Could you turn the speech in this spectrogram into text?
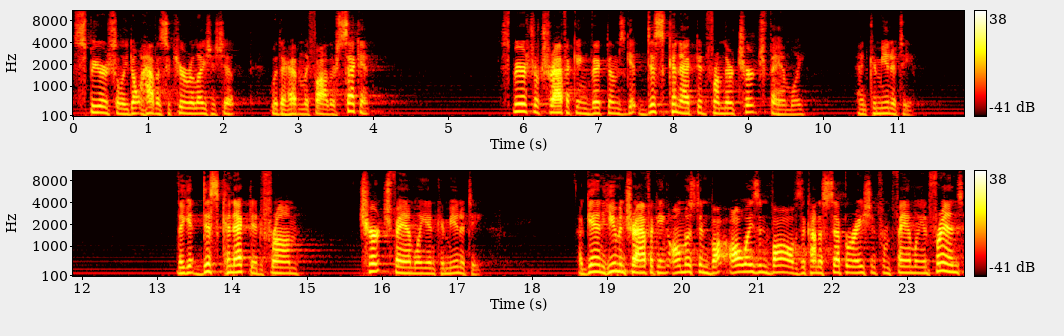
spiritually don't have a secure relationship with their Heavenly Father. Second, spiritual trafficking victims get disconnected from their church family and community. They get disconnected from church family and community. Again, human trafficking almost invo- always involves the kind of separation from family and friends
